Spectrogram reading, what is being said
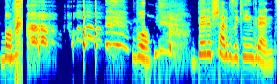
Bom, bom, para fecharmos aqui em grande,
